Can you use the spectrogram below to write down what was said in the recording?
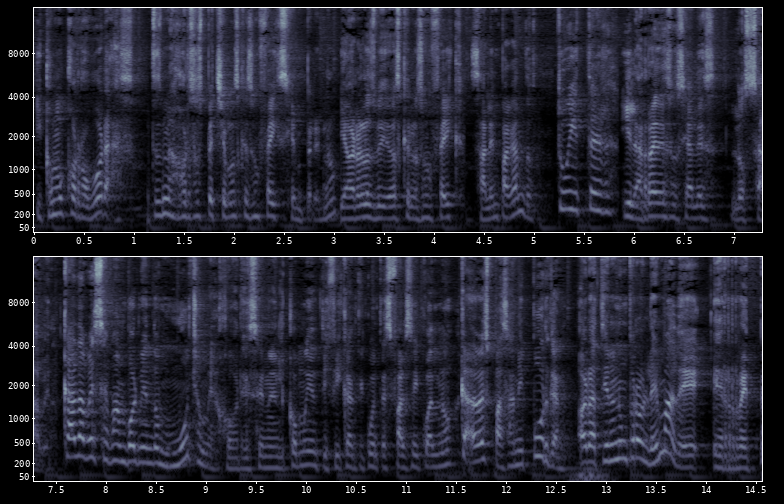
y cómo corroboras. Entonces mejor sospechemos que es un fake siempre, ¿no? Y ahora los videos que no son fake salen pagando. Twitter y las redes sociales lo saben. Cada vez se van volviendo mucho mejores en el cómo identifican qué cuenta es falsa y cuál no. Cada vez pasan y purgan. Ahora tienen un problema de RP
